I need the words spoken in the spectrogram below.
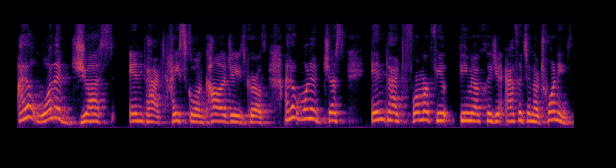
I don't want to just impact high school and college age girls. I don't want to just impact former fe- female collegiate athletes in their 20s.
